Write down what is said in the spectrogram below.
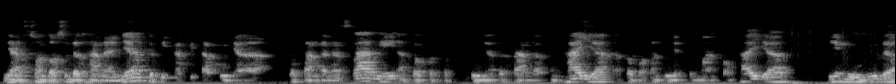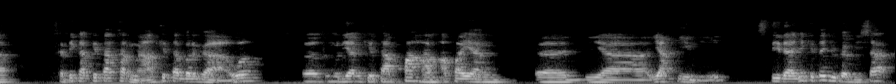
Ya contoh sederhananya ketika kita punya tetangga Nasrani atau punya tetangga penghayat atau bahkan punya teman penghayat Hindu Buddha, ketika kita kenal, kita bergaul, uh, kemudian kita paham apa yang uh, dia yakini, setidaknya kita juga bisa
